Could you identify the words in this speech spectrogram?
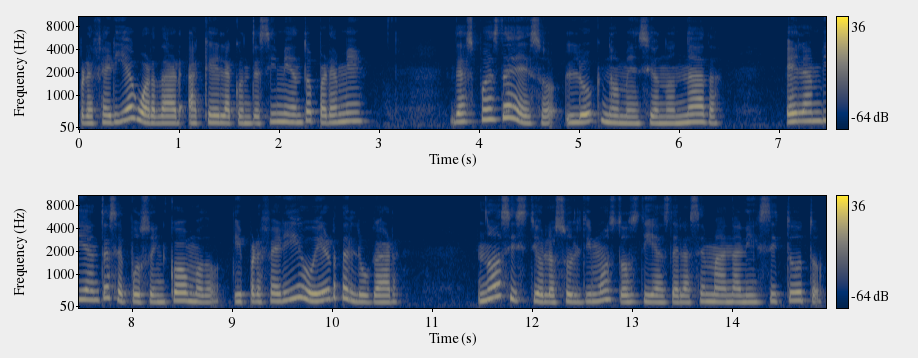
prefería guardar aquel acontecimiento para mí. Después de eso, Luke no mencionó nada. El ambiente se puso incómodo y preferí huir del lugar. No asistió los últimos dos días de la semana al instituto,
